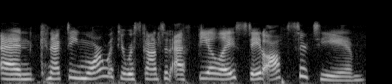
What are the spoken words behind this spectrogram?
and connecting more with your Wisconsin FBLA State Officer team.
